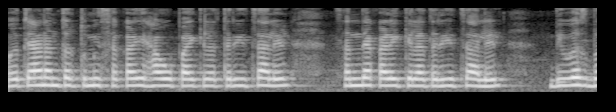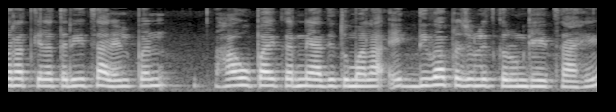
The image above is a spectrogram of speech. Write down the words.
व त्यानंतर तुम्ही सकाळी हा उपाय केला तरी चालेल संध्याकाळी केला तरी चालेल. दिवसभरात केला तरीही चालेल पण हा उपाय करण्याआधी तुम्हाला एक दिवा प्रज्वलित करून घ्यायचा आहे.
